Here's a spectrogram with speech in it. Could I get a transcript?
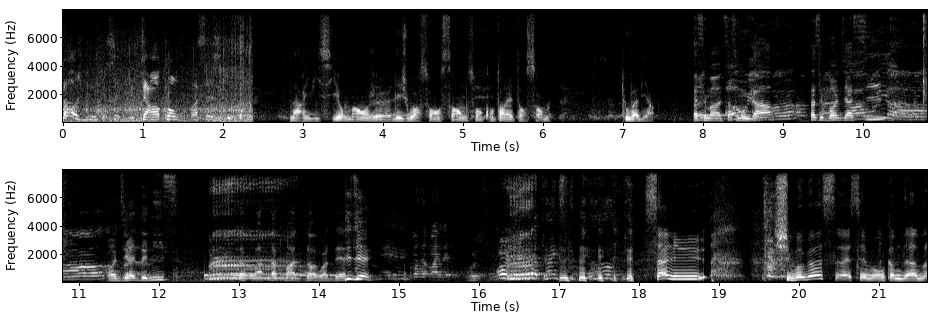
Non, je voulais passer. Faire un plan, vous passez, c'est tout. On arrive ici, on mange, les joueurs sont ensemble, sont contents d'être ensemble. Tout va bien. Ça, c'est ma- mon gars. Ça, c'est Bandiassi. On dirait de Nice. That's my, that's my dog right there. DJ. Salut Je suis beau gosse Ouais, c'est bon, comme d'hab.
